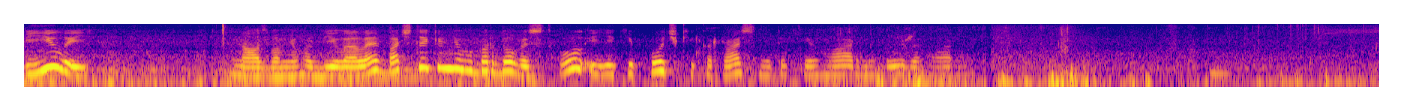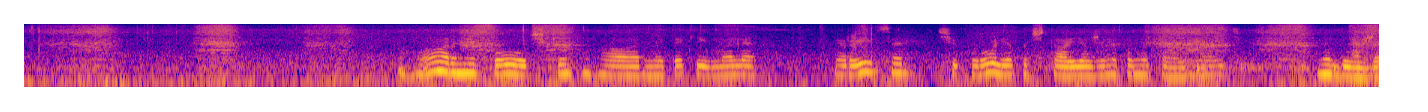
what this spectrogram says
білий, назва в нього біла, але бачите, який в нього бордовий ствол і які почки красні, такі гарні, дуже гарні. Гарні почки, гарний такий в мене рицар чи король, я почитаю, я вже не пам'ятаю навіть. Ну дуже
